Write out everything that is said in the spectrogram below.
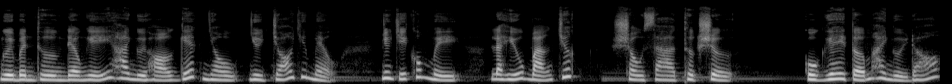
Người bình thường đều nghĩ Hai người họ ghét nhau như chó với mèo, Nhưng chỉ có Mỹ là hiểu bản chất, Sâu xa thực sự. Cô ghê tởm hai người đó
